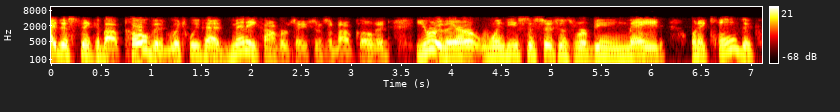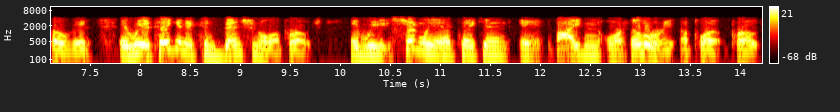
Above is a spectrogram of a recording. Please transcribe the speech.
I just think about COVID, which we've had many conversations about COVID. You were there when these decisions were being made when it came to COVID. If we had taken a conventional approach, if we certainly had taken a Biden or Hillary approach,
